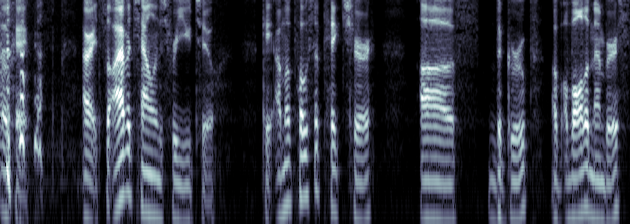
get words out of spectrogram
Okay. All right. So I have a challenge for you two. Okay, I'm gonna post a picture of the group of, of all the members,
